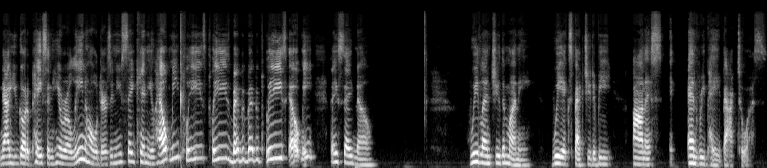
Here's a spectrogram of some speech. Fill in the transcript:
Now you go to PACE and HERO lien holders and you say, Can you help me? Please, please, baby, baby, please help me. They say, No. We lent you the money. We expect you to be honest and repay back to us.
